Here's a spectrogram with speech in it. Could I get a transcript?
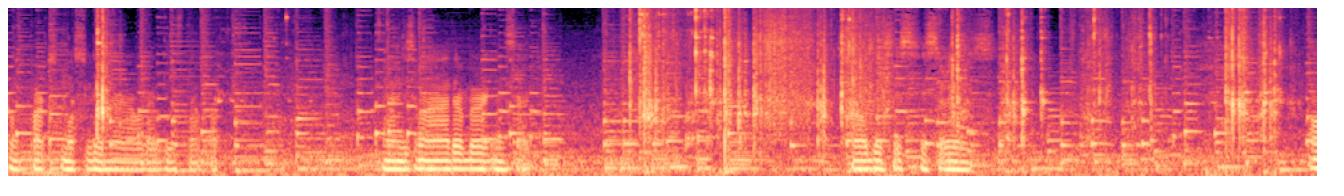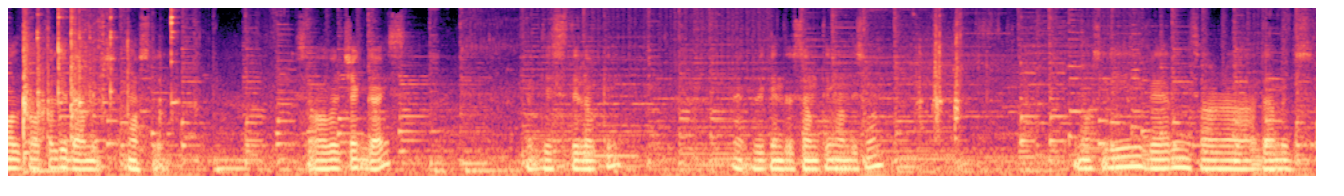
All parts mostly are already stuck up. And this one another bearing inside. So this is his rims. All totally damaged mostly. So we'll check guys if this is still okay. If we can do something on this one. Mostly bearings are uh, damaged.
